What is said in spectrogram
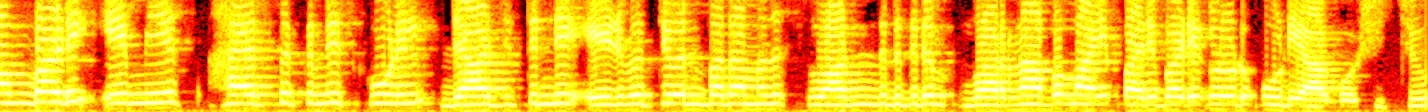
മമ്പാടി M E S higher secondary സ്കൂളിൽ രാജ്യത്തിന്റെ എഴുപത്തിയൊൻപതാമത് സ്വാതന്ത്ര്യദിനം വർണാഭമായി പരിപാടികളോട് കൂടി ആഘോഷിച്ചു.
